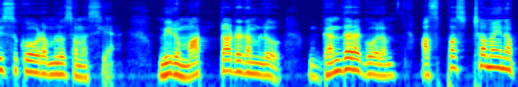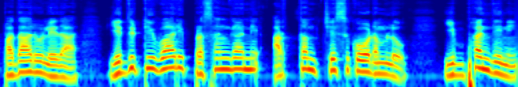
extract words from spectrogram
చేసుకోవడంలో సమస్య. మీరు మాట్లాడడంలో గందరగోళం అస్పష్టమైన పదాలు లేదా ఎదుటివారి ప్రసంగాన్ని అర్థం చేసుకోవడంలో ఇబ్బందిని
